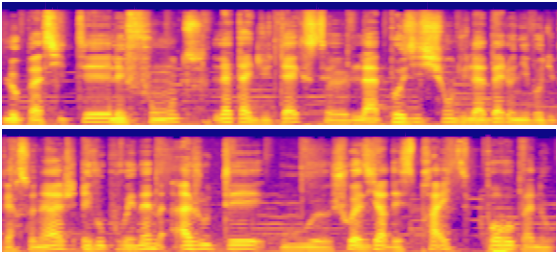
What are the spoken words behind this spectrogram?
l'opacité, les fontes, la taille du texte, la position du label au niveau du personnage, et vous pouvez même ajouter ou euh, choisir des sprites pour vos panneaux.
